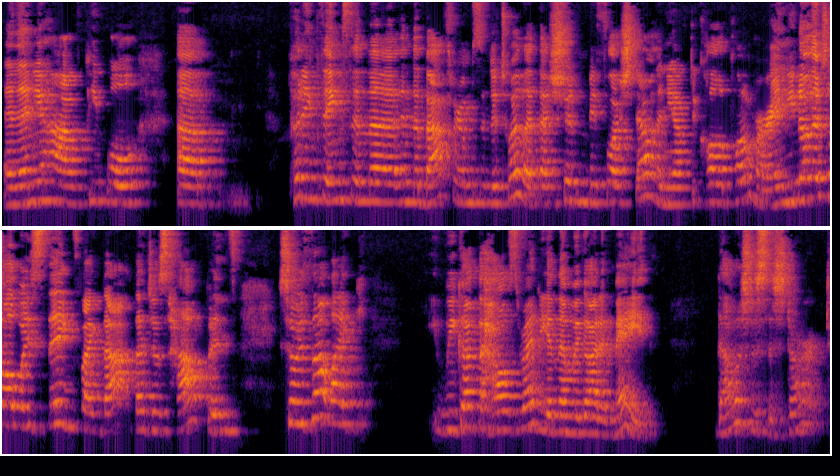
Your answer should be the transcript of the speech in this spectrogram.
and then you have people uh, putting things in the in the bathrooms in the toilet that shouldn't be flushed out, and you have to call a plumber, and you know there's always things like that that just happens. So it's not like we got the house ready and then we got it made. That was just the start.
